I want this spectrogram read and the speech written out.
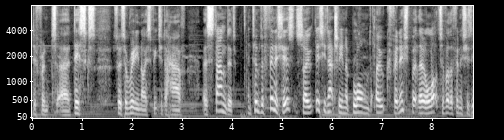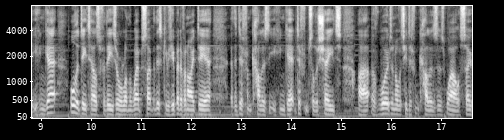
different uh, discs, so it's a really nice feature to have as standard. In terms of finishes, so this is actually in a blonde oak finish, but there are lots of other finishes that you can get. All the details for these are all on the website, but this gives you a bit of an idea of the different colours that you can get, different sort of shades uh, of wood and obviously different colours as well. So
